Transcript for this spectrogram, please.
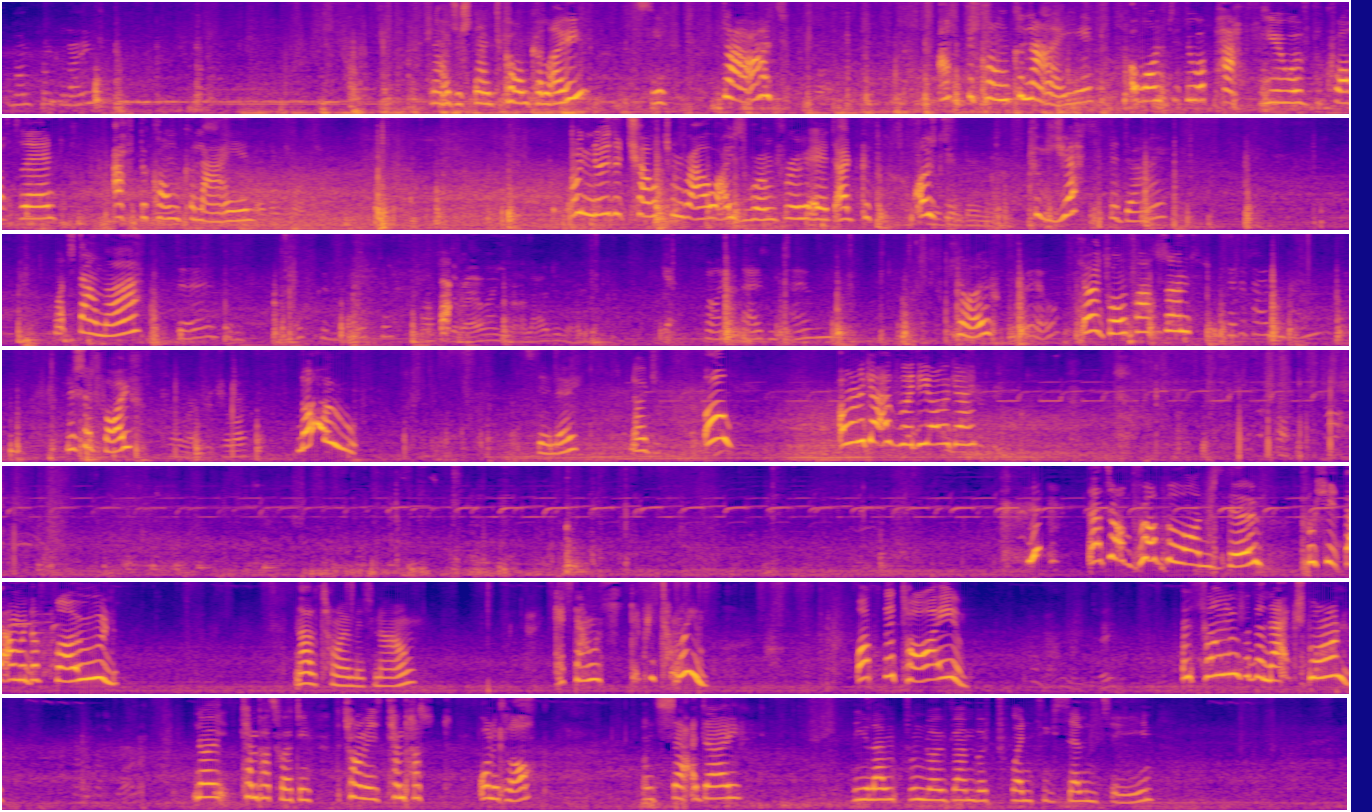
Come on, Conker Lane. Now just down to Conker Lane. See, Dad, after Conker Lane, I want to do a path view of the crossing after Conker Lane. I know the Chiltern Railways run through here, Dad, because I was Down there. cause yesterday. What's down there? dirt and muck and water. After the railway, £5,000. No. You will. No, it's 1000 You said £1,000. You said 5 no! Silly. No. Oh! I want to get a video again. Ones do. Push it down with the phone. Now the time is now. Get down, your time. What's the time? I'm filming for the next one. No, 10 past 13. The time is 10 past 1 o'clock on Saturday, the 11th of November 2017.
